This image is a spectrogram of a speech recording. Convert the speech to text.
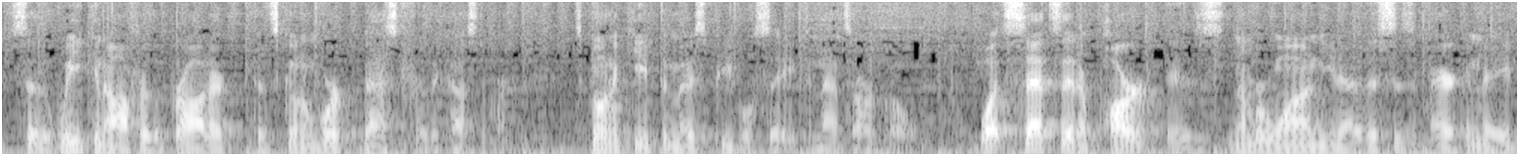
so that we can offer the product that's going to work best for the customer. It's going to keep the most people safe, and that's our goal. What sets it apart is number one, you know, this is American made.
